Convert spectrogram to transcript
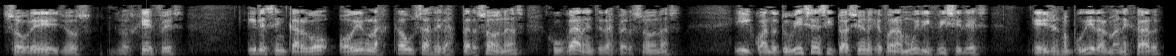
sobre ellos, los jefes, y les encargó oír las causas de las personas, juzgar entre las personas, y cuando tuviesen situaciones que fueran muy difíciles, que ellos no pudieran manejar,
